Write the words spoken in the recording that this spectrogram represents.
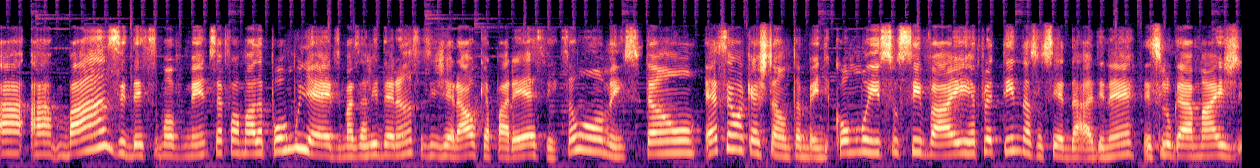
a, a base desses movimentos é formada por mulheres, mas as lideranças em geral que aparecem são homens. Então, essa é uma questão também de como isso se vai refletindo na sociedade, né? Esse lugar mais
